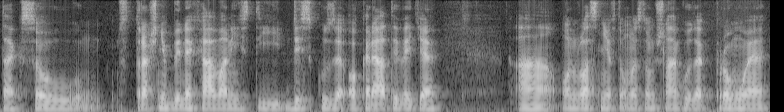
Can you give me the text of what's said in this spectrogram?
tak jsou strašně vynechávaný z té diskuze o kreativitě. A on vlastně v tomhle tom článku tak promuje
